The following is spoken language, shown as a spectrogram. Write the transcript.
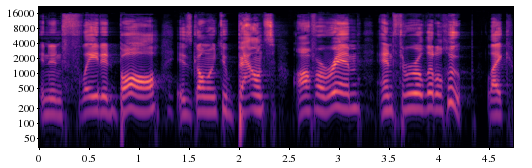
an inflated ball is going to bounce off a rim and through a little hoop. Like,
